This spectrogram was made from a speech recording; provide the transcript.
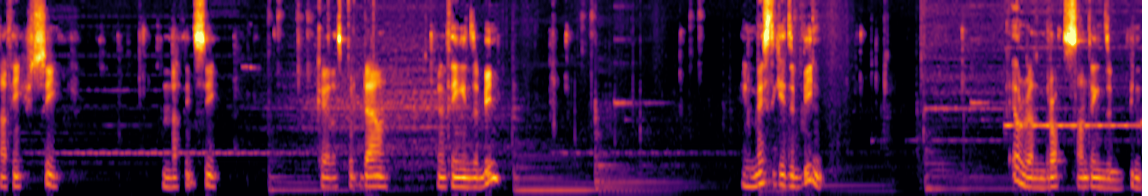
Nothing to see. Nothing to see. Okay, let's put down. Anything in the bin? Investigate the bin. Everyone dropped something in the bin.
